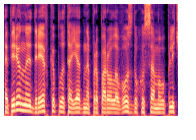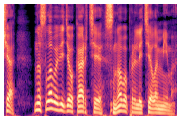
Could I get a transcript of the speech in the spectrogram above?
Оперенная древка плотоядно пропорола воздух у самого плеча, но слава видеокарте снова пролетела мимо.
